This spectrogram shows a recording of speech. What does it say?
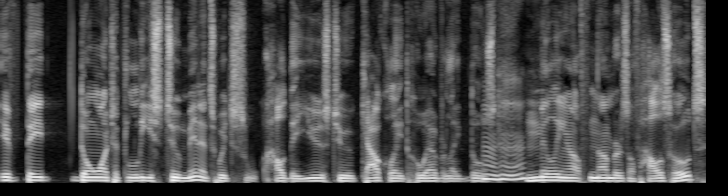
if they don't watch at least two minutes, which is how they used to calculate whoever like those Mm-hmm. million of numbers of households.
